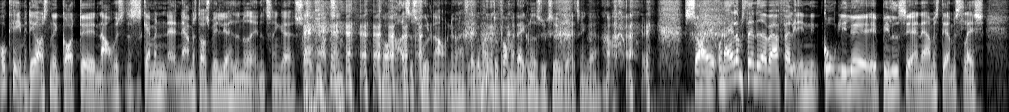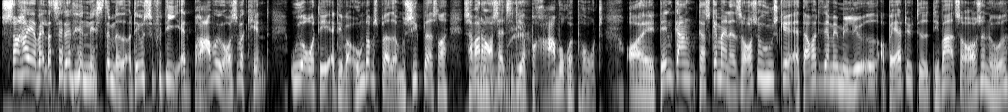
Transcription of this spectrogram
Okay, men det er også sådan et godt øh, navn. Hvis, så skal man nærmest også vælge at hedde noget andet, tænker jeg. Saul Hudson. Det var et rædselsfuldt navn, jo. Altså, det, man, det får man da ikke noget succes ud af, tænker jeg. så øh, under alle omstændigheder i hvert fald en god lille øh, billedserie nærmest der med Slash. Så har jeg valgt at tage den her næste med, og det er jo så fordi, at Bravo jo også var kendt. Udover det, at det var ungdomsblad og musikblad og sådan noget, så var der uh, også altid ja. de her Bravo-report. Og øh, dengang, der skal man altså også huske, at der var det der med miljøet og bæredygtighed, det var altså også noget.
